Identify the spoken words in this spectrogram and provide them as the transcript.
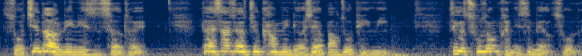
所接到的命令是撤退，但上校却抗命留下来帮助平民，这个初衷肯定是没有错的。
